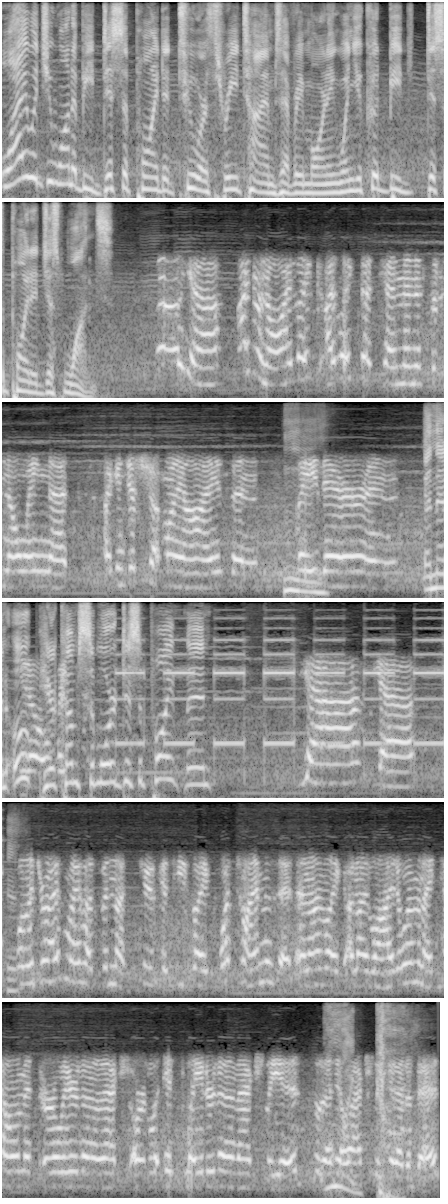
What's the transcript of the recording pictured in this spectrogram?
why would you want to be disappointed two or three times every morning when you could be disappointed just once? Well, yeah, I don't know. I like I like that 10 minutes of knowing that I can just shut my eyes and hmm. lay there and And then, oh, know, here like- comes some more disappointment. yeah, yeah. Yeah. Well, it drives my husband nuts too because he's like, "What time is it?" And I'm like, and I lie to him and I tell him it's earlier than it actually, or it's later than it actually is, so that Oh he'll actually get out of bed.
